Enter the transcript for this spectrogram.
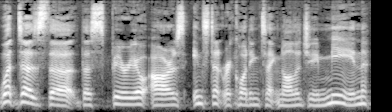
What does the, the Spirio R's instant recording technology mean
